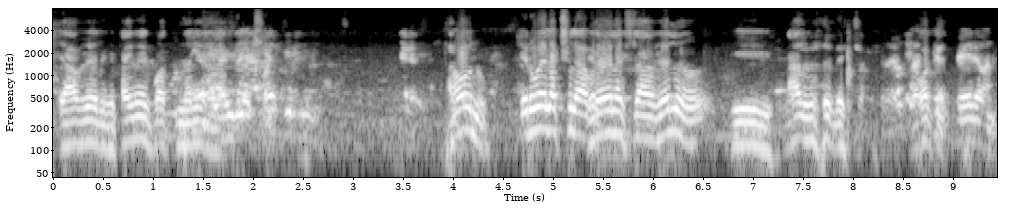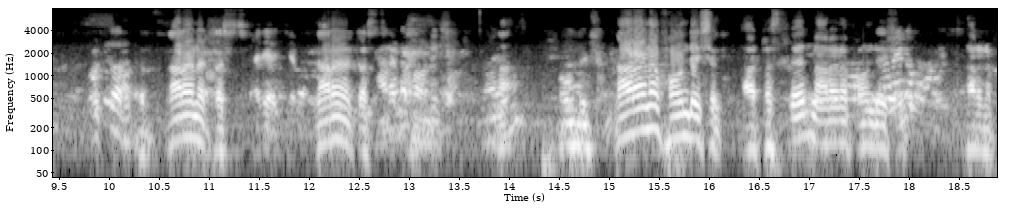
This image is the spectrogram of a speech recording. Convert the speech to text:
యాభై వేలు ఇంక టైం అయిపోతుందని ఐదు లక్షలు. అవును. ఇరవై లక్షల యాభై. ఇరవై లక్షల యాభై వేలు ఈ నాలుగు వేలు ఇచ్చాం. ఓకే. పేరు Narayana trust. Narayana trust. Foundation. Narayana foundation ఆ ట్రస్ట్ పేరు నారాయణ ఫౌండేషన్ నారాయణ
